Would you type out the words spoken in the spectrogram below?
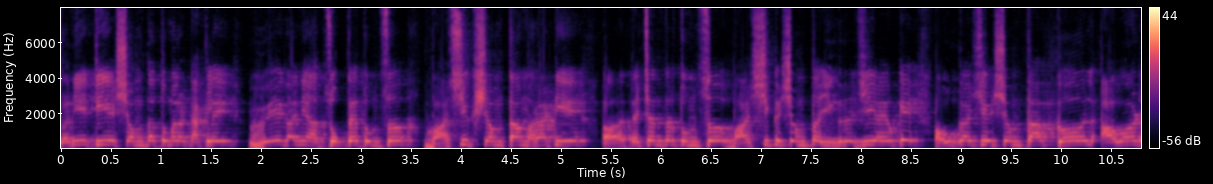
गणितीय क्षमता तुम्हाला टाकले वेग आणि अचूकता आहे तुमचं. भाषिक क्षमता मराठी आहे. त्याच्यानंतर तुमचं भाषिक क्षमता इंग्रजी आहे ओके? अवकाशीय क्षमता कल आवड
